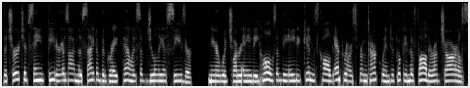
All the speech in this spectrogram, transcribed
The church of St. Peter is on the site of the great palace of Julius Caesar near which are 80 halls of the 80 kings called emperors from Tarquin to Pepin the father of Charles,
